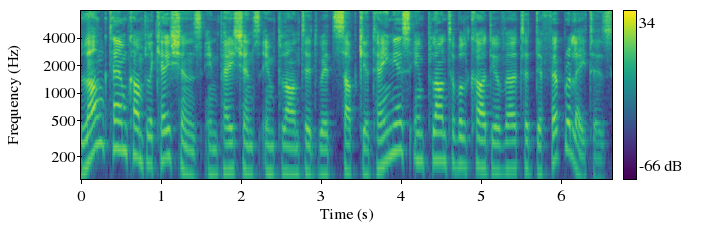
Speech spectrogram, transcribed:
Long-term complications in patients implanted with subcutaneous implantable cardioverter defibrillators,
